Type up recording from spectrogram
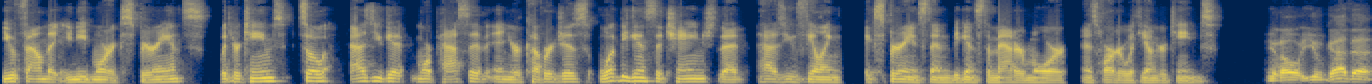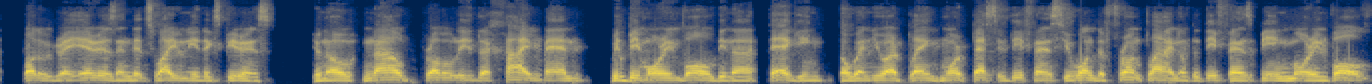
you've found that you need more experience with your teams. So as you get more passive in your coverages, what begins to change that has you feeling experienced and begins to matter more and it's harder with younger teams? You know, you've got a lot of gray areas and that's why you need experience. You know, now probably the high man will be more involved in a tagging. So when you are playing more passive defense, you want the front line of the defense being more involved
